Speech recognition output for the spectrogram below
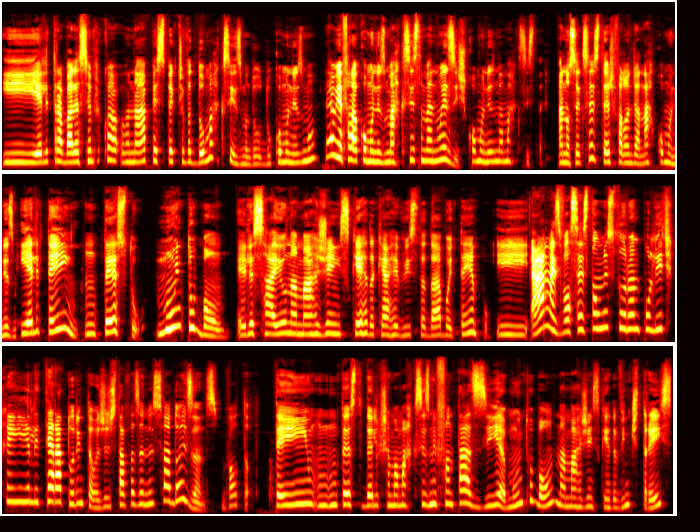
E ele trabalha sempre a, na perspectiva do marxismo, do, do comunismo. Eu ia falar comunismo marxista, mas não existe. Comunismo é marxista. A não ser que você esteja falando de anarcomunismo. E ele tem um texto muito bom. Ele saiu na margem esquerda, que é a revista da Boitempo. E. Ah, mas vocês estão misturando política e literatura, então. A gente está fazendo isso há dois anos. Voltando tem um, texto dele que chama Marxismo e Fantasia, muito bom, na margem esquerda 23,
